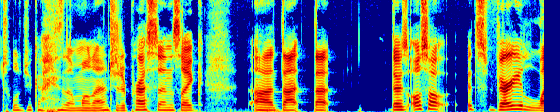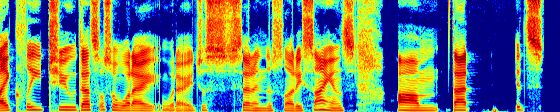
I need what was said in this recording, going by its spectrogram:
told you guys i'm on antidepressants like uh that that there's also it's very likely to that's also what i what i just said in the slutty science um that it's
